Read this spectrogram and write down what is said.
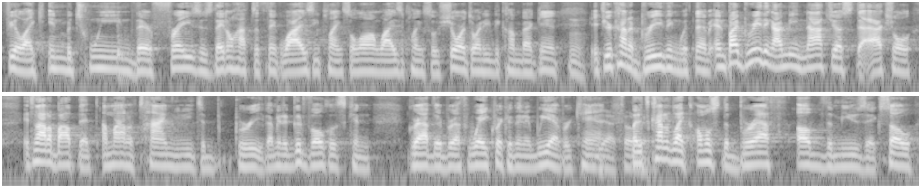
feel like in between their phrases, they don't have to think, why is he playing so long? Why is he playing so short? Do I need to come back in? Mm. If you're kind of breathing with them, and by breathing I mean not just the actual. It's not about the amount of time you need to breathe. I mean, a good vocalist can grab their breath way quicker than we ever can. Yeah, totally. But it's kind of like almost the breath of the music. So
